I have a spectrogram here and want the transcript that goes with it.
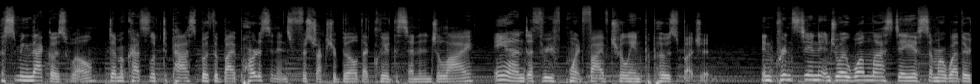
Assuming that goes well, Democrats look to pass both a bipartisan infrastructure bill that cleared the Senate in July and a 3.5 trillion proposed budget. In Princeton, enjoy one last day of summer weather.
